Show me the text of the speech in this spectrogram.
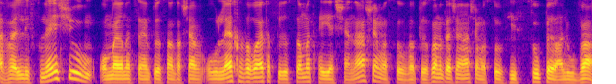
אבל לפני שהוא אומר נצלם פרסומת עכשיו, הוא הולך ורואה את הפרסומת הישנה שהם עשו, והפרסומת הישנה שהם עשו היא סופר עלובה.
